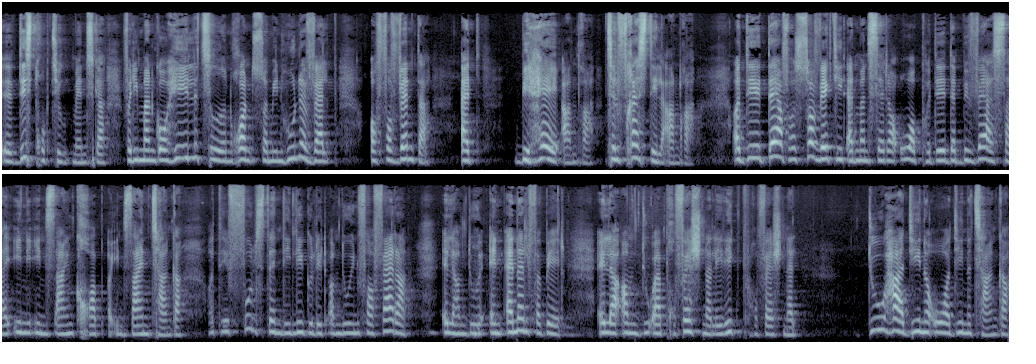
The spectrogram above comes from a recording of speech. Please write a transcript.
øh, destruktivt menneske. Fordi man går hele tiden rundt som en hundevalp og forventer at behage andre, tilfredsstille andre. Og det er derfor så viktig at man sætter ord på det, der bevæger seg inn i ens egen krop og ens egen tanker. Og det er fullstendig likegyldig om du er en forfatter, eller om du er en analfabet, eller om du er professionel eller ikke professionel. Du har dine ord, og dine tanker,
